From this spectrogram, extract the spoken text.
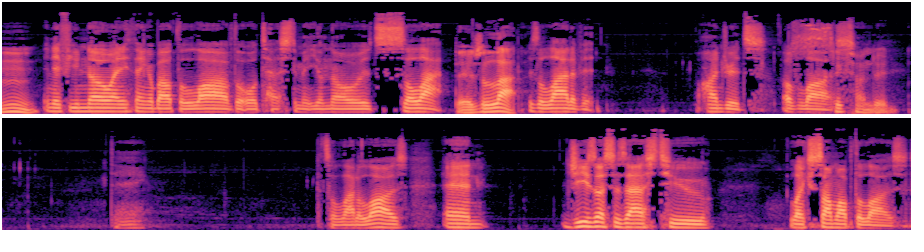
mm, And if you know anything about the law of the Old Testament, you'll know it's a lot. there's a lot There's a lot of it. Hundreds of laws. 600 Dang. That's a lot of laws. And Jesus is asked to like sum up the laws.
